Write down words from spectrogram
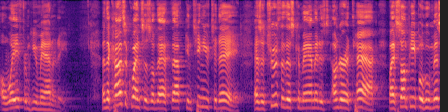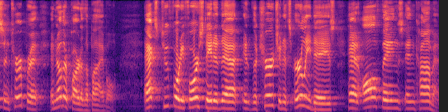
away from humanity. And the consequences of that theft continue today, as the truth of this commandment is under attack by some people who misinterpret another part of the Bible. Acts 2:44 stated that the church in its early days had all things in common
